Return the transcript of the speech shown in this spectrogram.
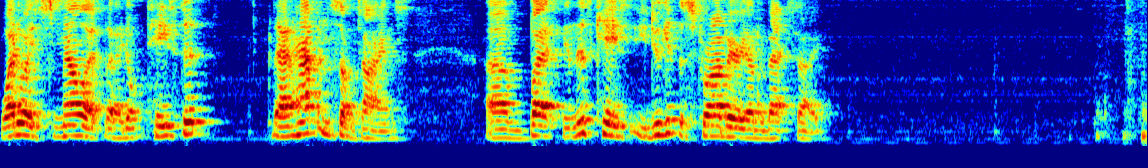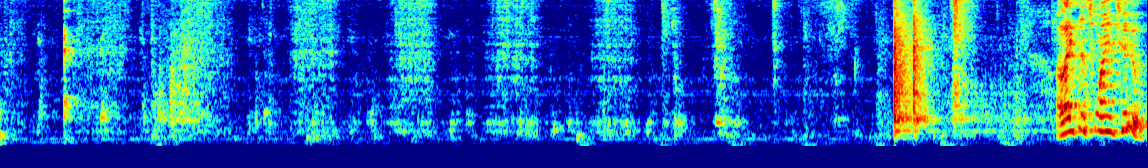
why do I smell it but I don't taste it? That happens sometimes. Um, but in this case, you do get the strawberry on the back side. I like this wine too.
